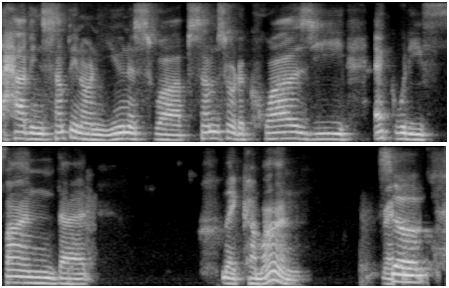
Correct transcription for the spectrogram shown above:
having something on Uniswap, some sort of quasi equity fund that, like, come on? Right. So,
